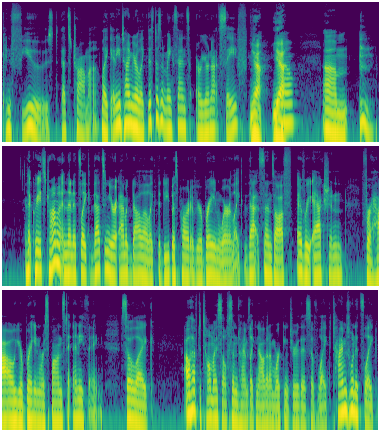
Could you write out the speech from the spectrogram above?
confused, that's trauma. Like, anytime you're like, this doesn't make sense or you're not safe, Yeah. you Yeah. know? Um, that creates trauma and then it's like that's in your amygdala like the deepest part of your brain where like that sends off every action for how your brain responds to anything so like i'll have to tell myself sometimes like now that i'm working through this of like times when it's like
